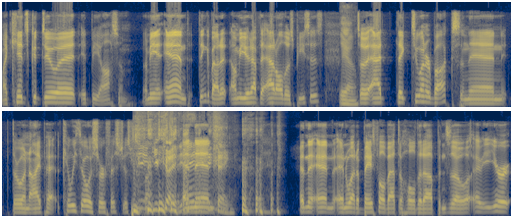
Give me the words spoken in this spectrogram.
My kids could do it. It'd be awesome. I mean, and think about it. I mean, you'd have to add all those pieces. Yeah. So add like 200 bucks and then throw an iPad. Can we throw a Surface just for fun? You could And then- anything. and then and, and what a baseball bat to hold it up. And so I mean, you're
